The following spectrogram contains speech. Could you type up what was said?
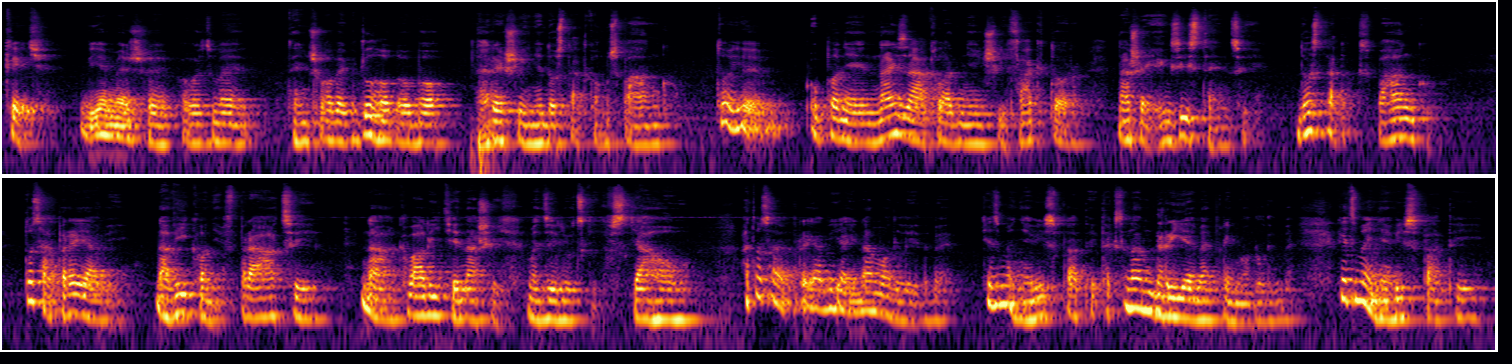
keď vieme, že povedzme ten človek dlhodobo hreší nedostatkom spánku. To je úplne najzákladnejší faktor našej existencie. Dostatok spánku. To sa prejaví na výkone v práci, na kvalite našich medziľudských vzťahov. A to sa prejaví aj na modlitbe. Keď sme nevyspatí, tak sa nám drieme pri modlitbe. Keď sme nevyspatí,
